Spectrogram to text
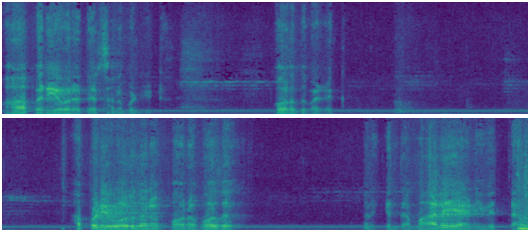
மகாபெரியவரை தரிசனம் பண்ணிட்டு போறது வழக்கம். அப்படி ஒரு தரம் போன போது எனக்கு இந்த மாலையை அணிவித்தார்.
